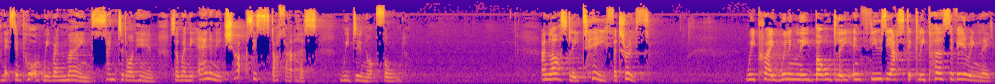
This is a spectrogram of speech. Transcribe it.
And it's important we remain centered on Him so when the enemy chucks his stuff at us, we do not fall. And lastly, T for truth. We pray willingly, boldly, enthusiastically, perseveringly,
